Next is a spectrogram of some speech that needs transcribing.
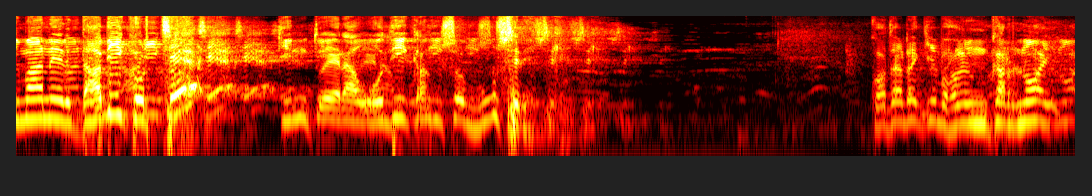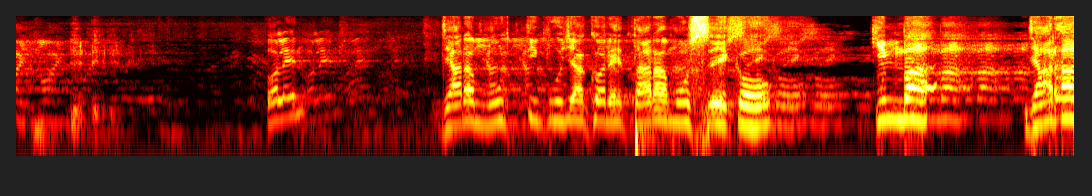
ইমানের দাবি করছে, কিন্তু এরা অধিকাংশ মুশরিক। কথাটা কি ভয়ঙ্কর নয়? বলেন, যারা মূর্তি পূজা করে তারা মুশরিক হোক, কিংবা যারা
